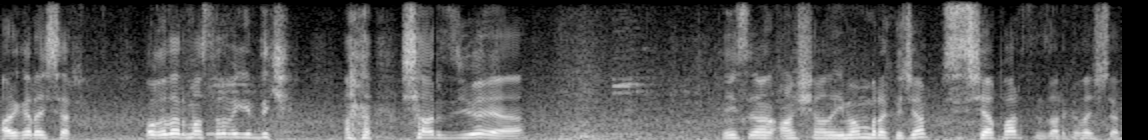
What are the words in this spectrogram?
Arkadaşlar o kadar masrafa girdik. şarj yiyor ya. Neyse ben aşağıda imam bırakacağım. Siz şey yaparsınız arkadaşlar.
